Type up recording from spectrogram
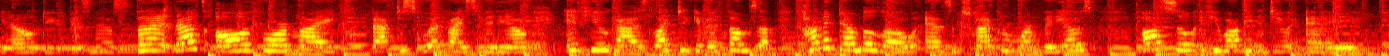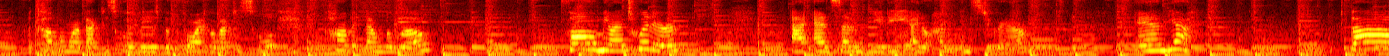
you know, do your business. But that's all for my back to school advice video. If you guys like to give it a thumbs up, comment down below and subscribe for more videos. Also, if you want me to do a more back to school videos before I go back to school, comment down below. Follow me on Twitter at N7Beauty. I don't have an Instagram. And yeah. Bye!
